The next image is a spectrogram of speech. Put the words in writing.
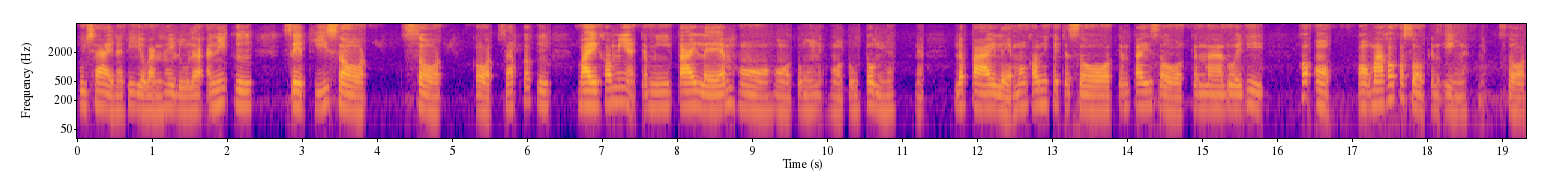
กุ้ยช่ายนะที่เยาวันให้ดูแล้ว อันนี้คือเศรษฐีสอดสอดกอดซับก็คือใบเขาเนี่ยจะมีปลายแหลมห่อห่อตรงเนี่ยห่อตรงต้นเนี่ยเนี่ย แล้วปลายแหลมของเขานี่ก็จะสอดกันไปสอดกันมาโดยที่เขาออกออกมาเขาก็สอดกันเองนะเนี่ยสอด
